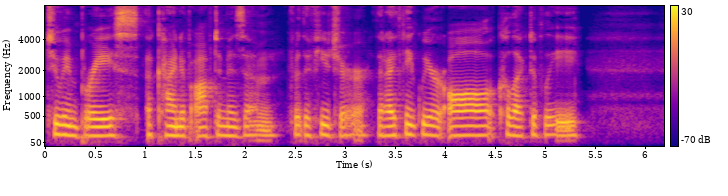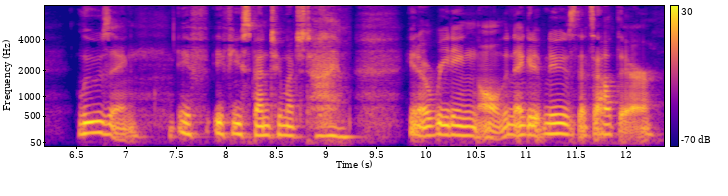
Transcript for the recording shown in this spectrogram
to embrace a kind of optimism for the future that I think we are all collectively losing if if you spend too much time you know, reading all the negative news that's out there.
